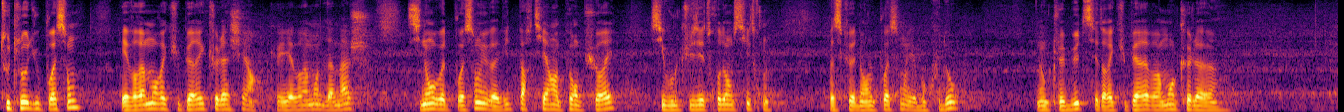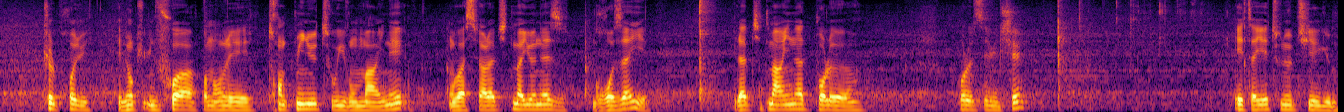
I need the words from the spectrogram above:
toute l'eau du poisson et vraiment récupérer que la chair, qu'il y a vraiment de la mâche. Sinon, votre poisson, il va vite partir un peu en purée si vous le cuisez trop dans le citron. Parce que dans le poisson, il y a beaucoup d'eau. Donc le but, c'est de récupérer vraiment que, que le produit. Et donc, une fois, pendant les 30 minutes où ils vont mariner, on va se faire la petite mayonnaise groseille, la petite marinade pour le, pour le ceviche, et tailler tous nos petits légumes.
